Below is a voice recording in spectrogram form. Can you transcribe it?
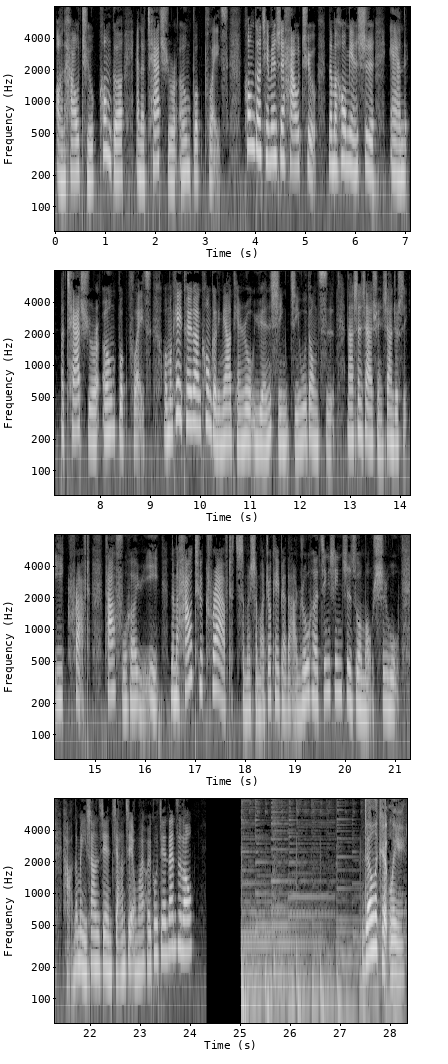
on how to 空格 and attach your own book plates。空格前面是 how to，那么后面是 and attach your own book plates。我们可以推断空格里面要填入原形及物动词，那剩下的选项就是 e craft，它符合语义。那么 how to craft 什么什么就可以表达如何精心制作某事物。好，那么以上这件讲解，我们来回顾今天单字喽。Delicately.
